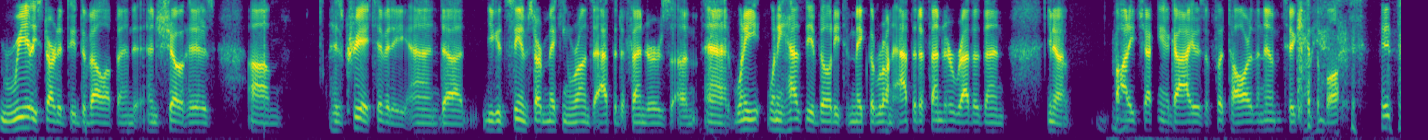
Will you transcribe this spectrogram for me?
really started to develop and and show his. Um, his creativity, and uh, you could see him start making runs at the defenders. Um, and when he when he has the ability to make the run at the defender rather than, you know, body checking a guy who's a foot taller than him to get the ball, it's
